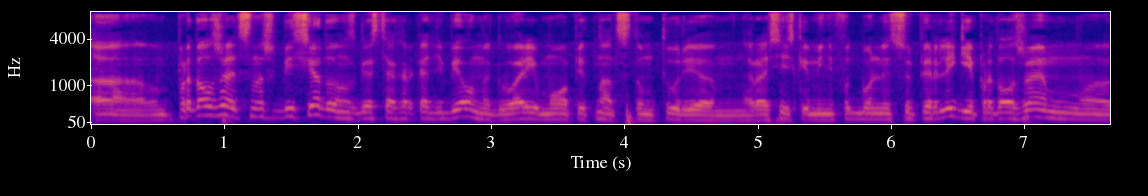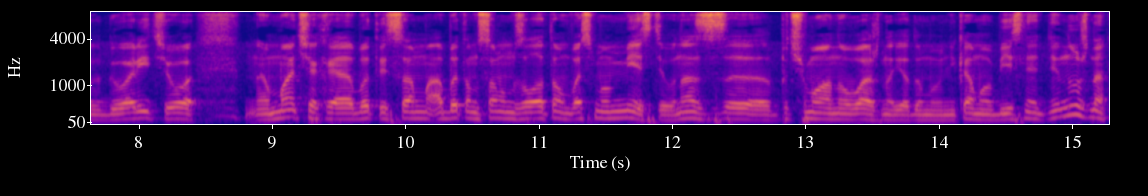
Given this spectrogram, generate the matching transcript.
А, продолжается наша беседа. У нас в гостях Аркадий Белый. Мы говорим о 15-м туре Российской мини-футбольной суперлиги и продолжаем э, говорить о матчах и об, этой сам, об этом самом золотом восьмом месте. У нас, э, почему оно важно, я думаю, никому объяснять не нужно.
